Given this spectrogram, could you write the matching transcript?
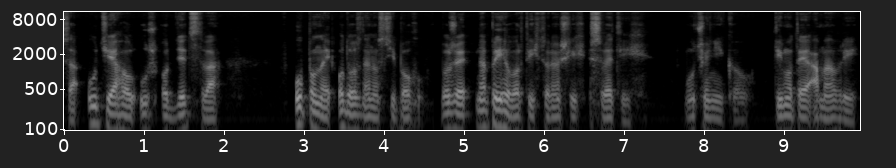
sa utiahol už od detstva v úplnej odozdanosti Bohu. Bože, na príhovor týchto našich svetých mučeníkov, Timoteja a Mavry,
